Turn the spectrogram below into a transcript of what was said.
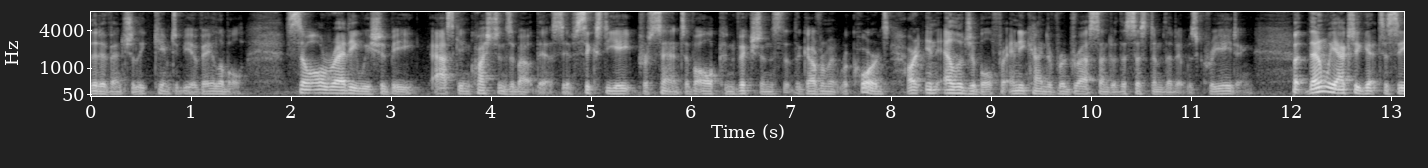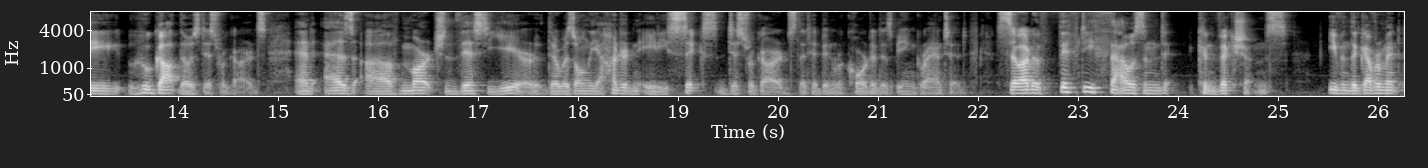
that eventually came to be available. So already we should be asking questions about this. If 68% of all convictions that the government records are ineligible for any kind of redress under the system that it was creating. But then we actually get to see who got those disregards. And as of March this year, there was only 186 disregards that had been recorded as being granted. So out of 50,000 convictions, even the government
